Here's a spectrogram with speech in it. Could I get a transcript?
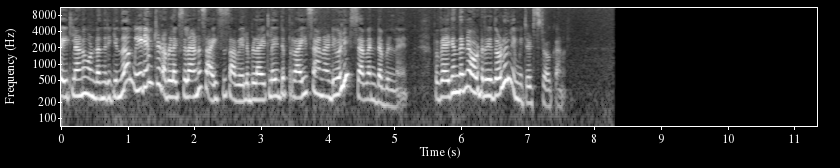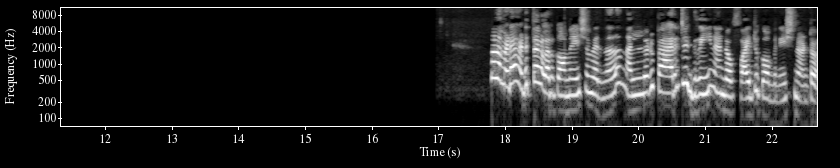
റേറ്റിലാണ് കൊണ്ടുവന്നിരിക്കുന്നത്. മീഡിയം ടു ഡബിൾ എക്സൽ ആണ്. സൈസസ് അവൈലബിൾ ആയിട്ടുള്ള. ഇതിന്റെ പ്രൈസ് ആണ് അടിപൊളി സെവൻ ഡബിൾ നയൻ അപ്പൊ വേഗം തന്നെ ഓർഡർ ചെയ്തോളൂ. ലിമിറ്റഡ് സ്റ്റോക്ക് അപ്പൊ നമ്മുടെ അടുത്ത കളർ കോമ്പിനേഷൻ വരുന്നത് നല്ലൊരു parrot green and off white combination ആണ് കേട്ടോ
